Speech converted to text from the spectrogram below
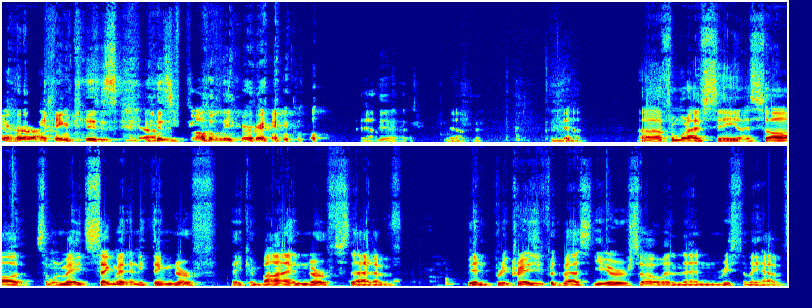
to her. I think is yeah. is probably her angle. Yeah. Yeah. Yeah. yeah. Uh, from what I've seen, I saw someone made segment anything Nerf. They combine Nerfs that have been pretty crazy for the past year or so, and then recently have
